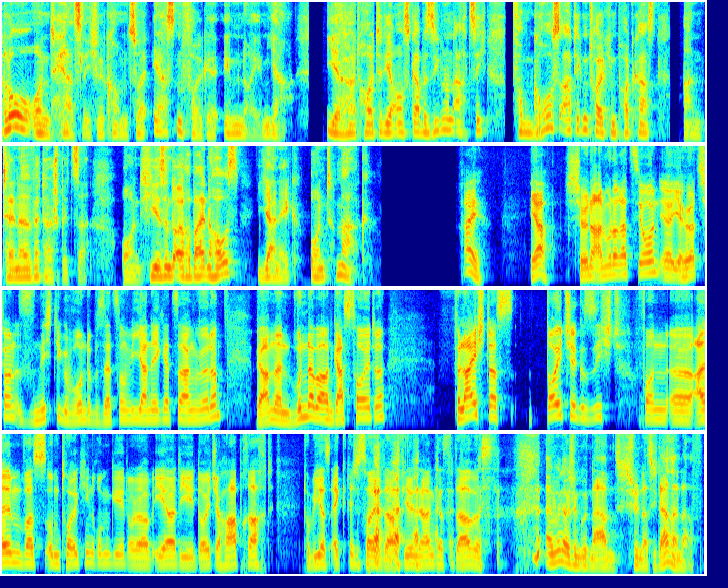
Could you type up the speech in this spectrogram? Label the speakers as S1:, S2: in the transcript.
S1: Hallo und herzlich willkommen zur ersten Folge im neuen Jahr. Ihr hört heute die Ausgabe 87 vom großartigen Tolkien-Podcast Antenne Wetterspitze. Und hier sind eure beiden Hosts, Yannick und Marc.
S2: Hi. Ja, schöne Anmoderation. Ihr, ihr hört schon, es ist nicht die gewohnte Besetzung, wie Yannick jetzt sagen würde. Wir haben einen wunderbaren Gast heute. Vielleicht das deutsche Gesicht von äh, allem, was um Tolkien rumgeht, oder eher die deutsche Haarpracht. Tobias Eckrich ist heute da. Vielen Dank, dass du da bist.
S1: Einen wunderschönen guten Abend. Schön, dass ich da sein darf.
